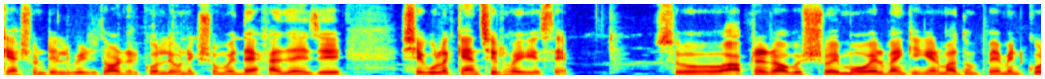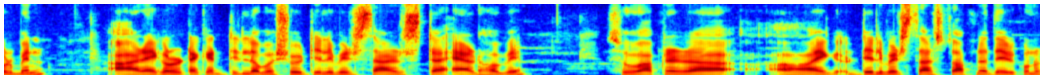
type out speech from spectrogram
ক্যাশ অন ডেলিভারিতে অর্ডার করলে অনেক সময় দেখা যায় যে সেগুলো ক্যান্সেল হয়ে গেছে। সো আপনারা অবশ্যই মোবাইল ব্যাঙ্কিংয়ের মাধ্যমে পেমেন্ট করবেন। আর এগারো টাকার দিলে অবশ্যই ডেলিভারি চার্জটা অ্যাড হবে। সো আপনারা ডেলিভারি চার্জ তো আপনাদের কোনো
